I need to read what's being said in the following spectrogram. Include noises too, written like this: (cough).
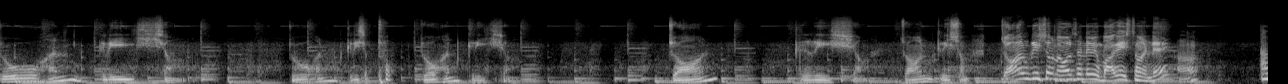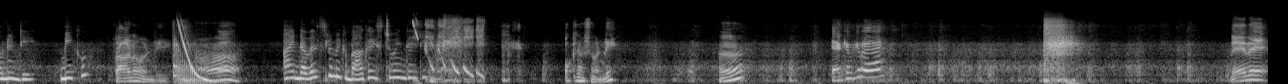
Johan Grisham. Johan Grisham. Johan Grisham. John Grisham. John Grisham. John Grisham novels అంటే మీకు బాగా ఇష్టం అండి? అవునండి. మీకు? ప్రాణం అండి. ఆ. నవెల్స్లో మీకు బాగా ఇష్టమైంది ఏది? ఒక నిమిషం అండి. ఎక్కడికి రా? నేనే.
